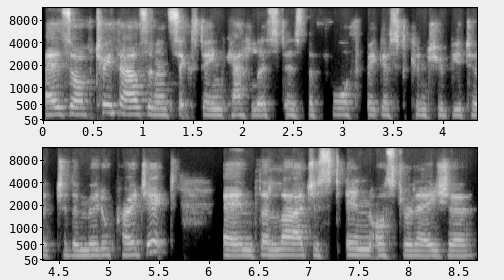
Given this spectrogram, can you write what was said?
As of 2016, Catalyst is the fourth biggest contributor to the Moodle project and the largest in Australasia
